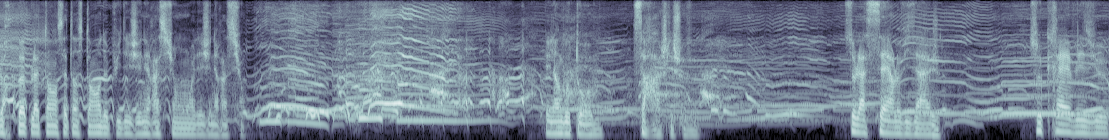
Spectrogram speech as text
Leur peuple attend cet instant depuis des générations et des générations. Les lingotomes s'arrachent les cheveux. Cela serre le visage, se crève les yeux,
